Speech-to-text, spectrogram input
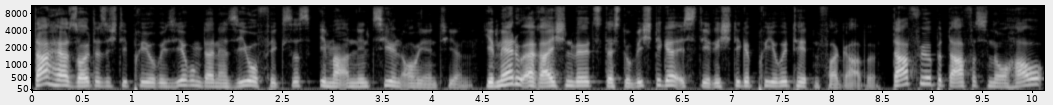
Daher sollte sich die Priorisierung deiner SEO-Fixes immer an den Zielen orientieren. Je mehr du erreichen willst, desto wichtiger ist die richtige Prioritätenvergabe. Dafür bedarf es Know-how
